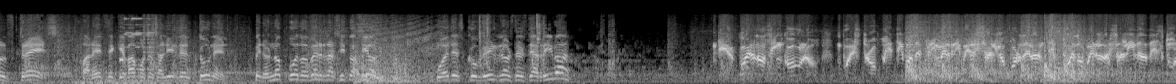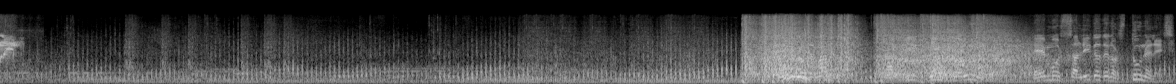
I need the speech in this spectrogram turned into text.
Golf 3, parece que vamos a salir del túnel, pero no puedo ver la situación. ¿Puedes cubrirnos desde arriba? De acuerdo, 5-1. Vuestro objetivo de primer nivel salió por delante. Puedo ver la salida del túnel. Aquí 5-1. Hemos salido de los túneles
